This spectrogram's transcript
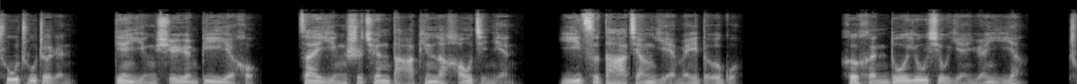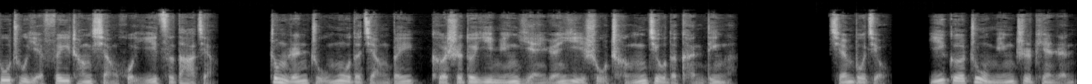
初初这人，电影学院毕业后，在影视圈打拼了好几年，一次大奖也没得过。和很多优秀演员一样，初初也非常想获一次大奖。众人瞩目的奖杯，可是对一名演员艺术成就的肯定啊！前不久，一个著名制片人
